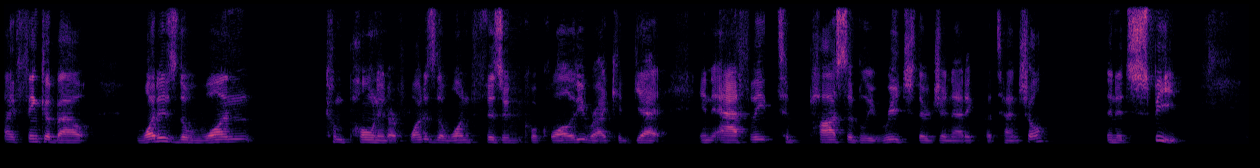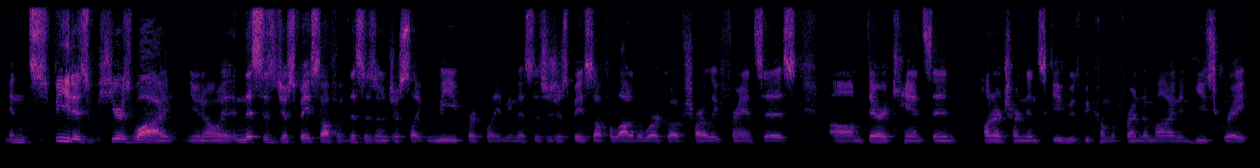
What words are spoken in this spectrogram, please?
I think about what is the one component or what is the one physical quality where I could get an athlete to possibly reach their genetic potential, and it's speed. And speed is here's why you know and this is just based off of this isn't just like me proclaiming. This this is just based off a lot of the work of charlie francis um, derek hansen hunter Charneski, who's become a friend of mine and he's great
